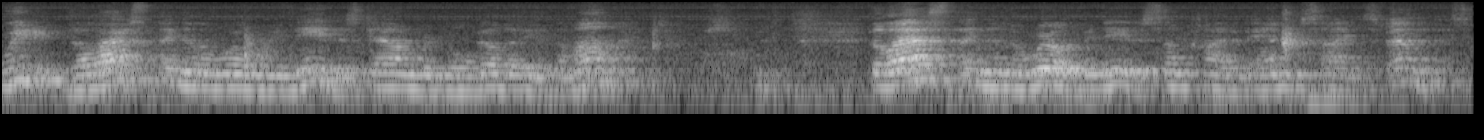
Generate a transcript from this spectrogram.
we, the last thing in the world we need is downward mobility of the mind. The last thing in the world we need is some kind of anti-science feminism.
